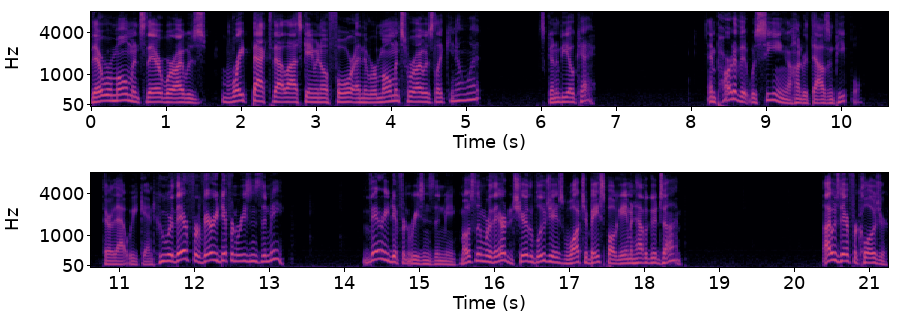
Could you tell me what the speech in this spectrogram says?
There were moments there where I was right back to that last game in 04, and there were moments where I was like, you know what? It's going to be okay. And part of it was seeing 100,000 people there that weekend who were there for very different reasons than me. Very different reasons than me. Most of them were there to cheer the Blue Jays, watch a baseball game, and have a good time. I was there for closure.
